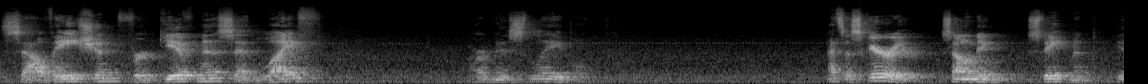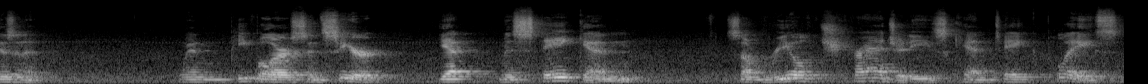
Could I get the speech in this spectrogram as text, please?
salvation, forgiveness, and life are mislabeled. That's a scary sounding statement, isn't it? When people are sincere, yet mistaken, some real tragedies can take place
